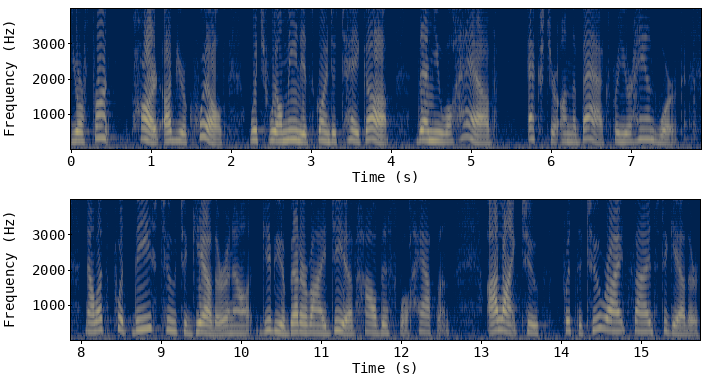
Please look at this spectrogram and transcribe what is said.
your front part of your quilt, which will mean it's going to take up, then you will have extra on the back for your handwork. Now let's put these two together and I'll give you a better idea of how this will happen. I like to put the two right sides together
